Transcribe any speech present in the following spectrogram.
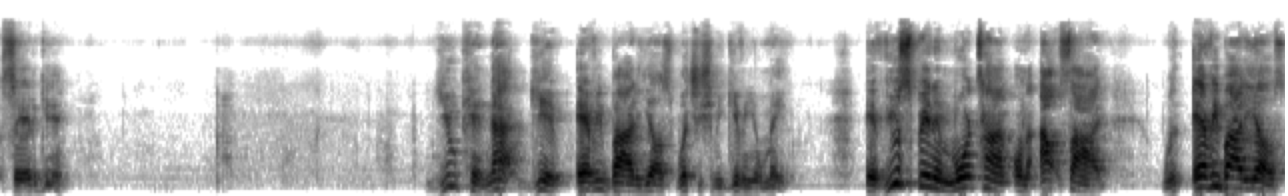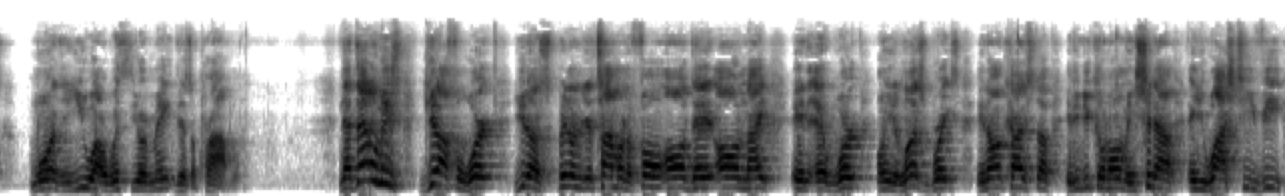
Say it again. You cannot give everybody else what you should be giving your mate. if you're spending more time on the outside with everybody else more than you are with your mate, there's a problem. Now that don't mean get off of work, you know, spend on your time on the phone all day, all night, and at work on your lunch breaks and all kinds of stuff, and then you come home and you sit down and you watch TV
